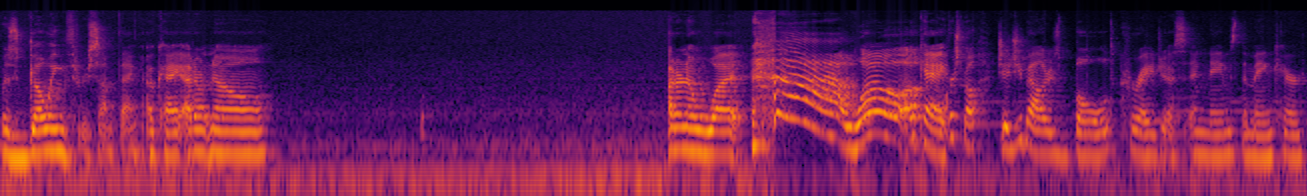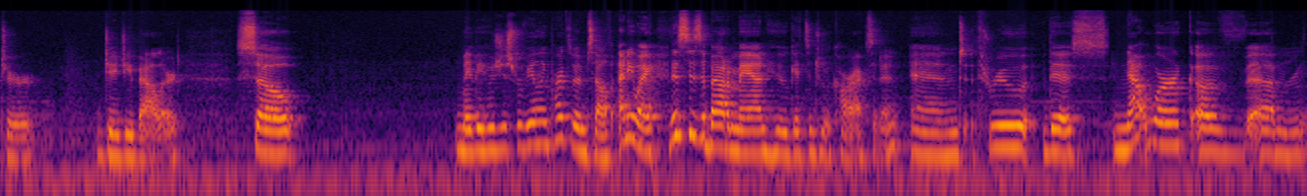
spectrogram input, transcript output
was going through something, okay? I don't know I don't know what. Whoa, okay. First of all, J.G. Ballard is bold, courageous, and names the main character J.G. Ballard. So maybe he was just revealing parts of himself. Anyway, this is about a man who gets into a car accident, and through this network of um,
